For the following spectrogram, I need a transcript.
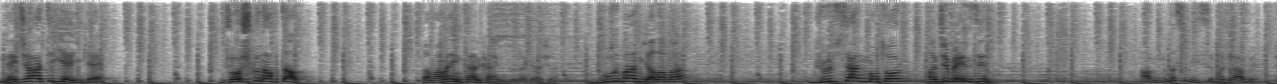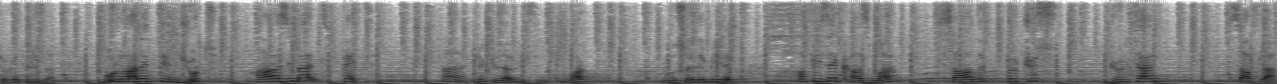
Necati yenge, Coşkun aptal. Tamamen internet kaynaklıdır arkadaşlar. Kurban yalama, Gülsen motor, Hacı benzin. Abi bu nasıl bir isim Hacı abi? Çok enteresan. Burhanettin Curt, Haziment Pet. Ha, çok güzel bir isim. Mak, bunu söylemeyelim. Hafize Kazma, Sadık Öküz, Gülten Safra.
